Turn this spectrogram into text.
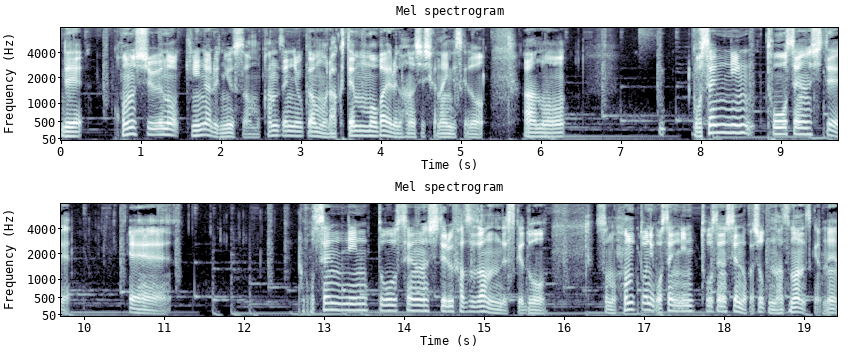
ー、で、今週の気になるニュースはもう完全に僕はもう楽天モバイルの話しかないんですけど、あの、5000人当選して、えー、5000人当選してるはずなんですけど、その本当に5000人当選してるのかちょっと謎なんですけどね。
